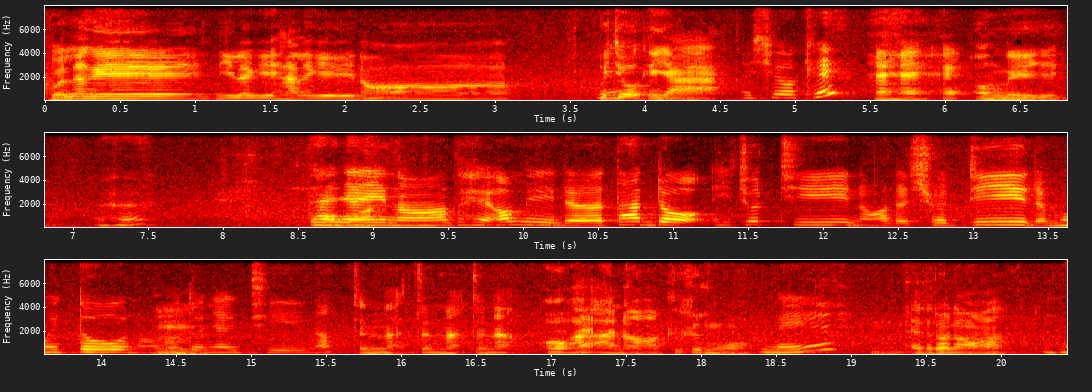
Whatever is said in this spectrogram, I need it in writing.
Buat lagi. Ni lagi, ha lagi. No. Ojo ke ya. Ở chưa click He he he. Ông mì vậy. à hả Khó Thế quá. này nó thế ông mình đỡ ta độ thì chút thì nó đỡ chút đi đỡ môi tô nó Ừ. môi tô nhai thì nó จนหนักจนหนักจนหนักโอ้อาอาเนาะคือคือหมู mé อืมไอตัวเนาะ Ừ hứ.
